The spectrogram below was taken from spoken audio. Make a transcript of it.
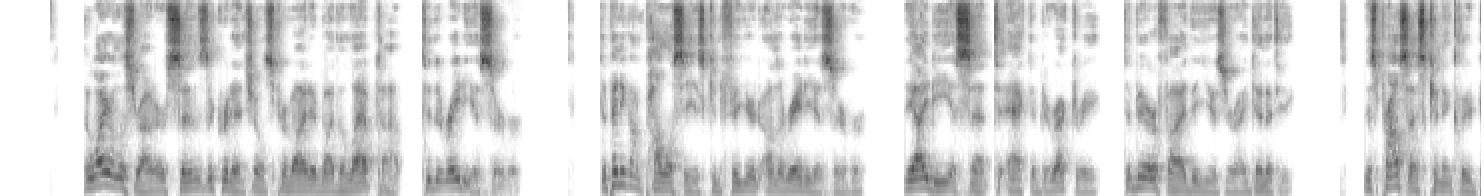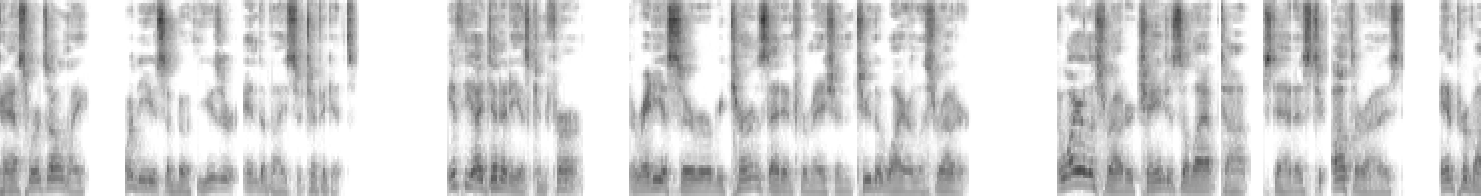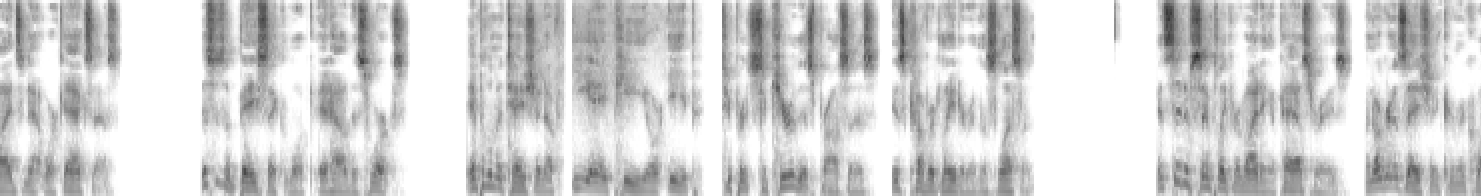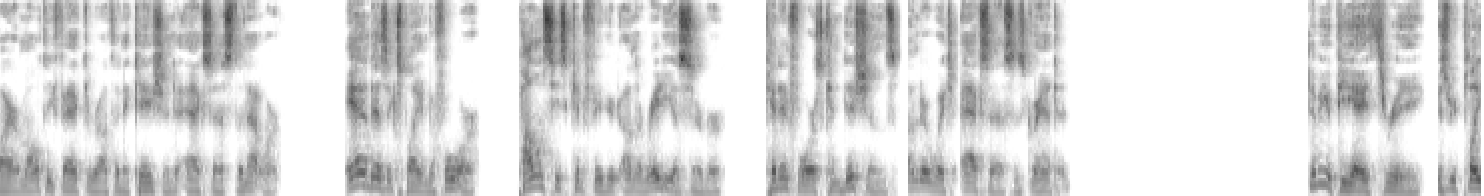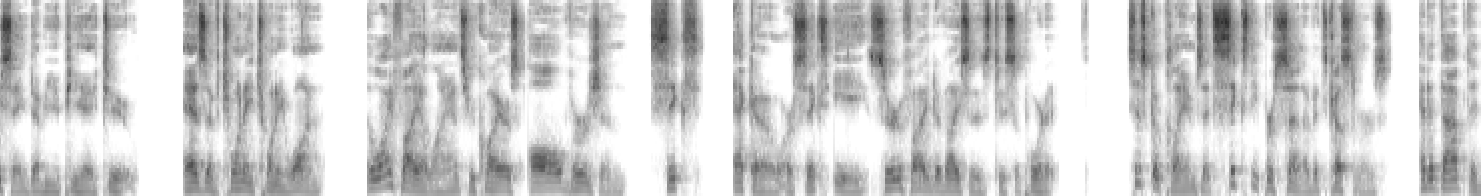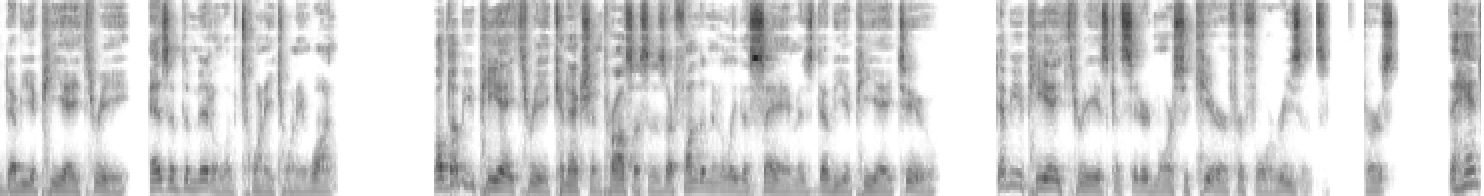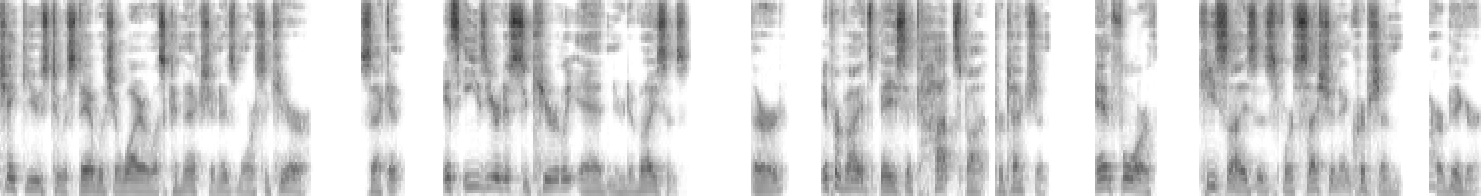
The wireless router sends the credentials provided by the laptop to the Radius server. Depending on policies configured on the Radius server, the ID is sent to Active Directory to verify the user identity. This process can include passwords only or the use of both user and device certificates. If the identity is confirmed, the Radius server returns that information to the wireless router. The wireless router changes the laptop status to authorized and provides network access. This is a basic look at how this works. Implementation of EAP or EAP to secure this process is covered later in this lesson. Instead of simply providing a passphrase, an organization can require multi factor authentication to access the network. And as explained before, policies configured on the Radius server can enforce conditions under which access is granted. WPA3 is replacing WPA2. As of 2021, the Wi Fi Alliance requires all version 6 Echo or 6E certified devices to support it. Cisco claims that 60% of its customers had adopted WPA3 as of the middle of 2021. While WPA3 connection processes are fundamentally the same as WPA2, WPA3 is considered more secure for four reasons. First, the handshake used to establish a wireless connection is more secure. Second, it's easier to securely add new devices. Third, it provides basic hotspot protection. And fourth, key sizes for session encryption are bigger.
